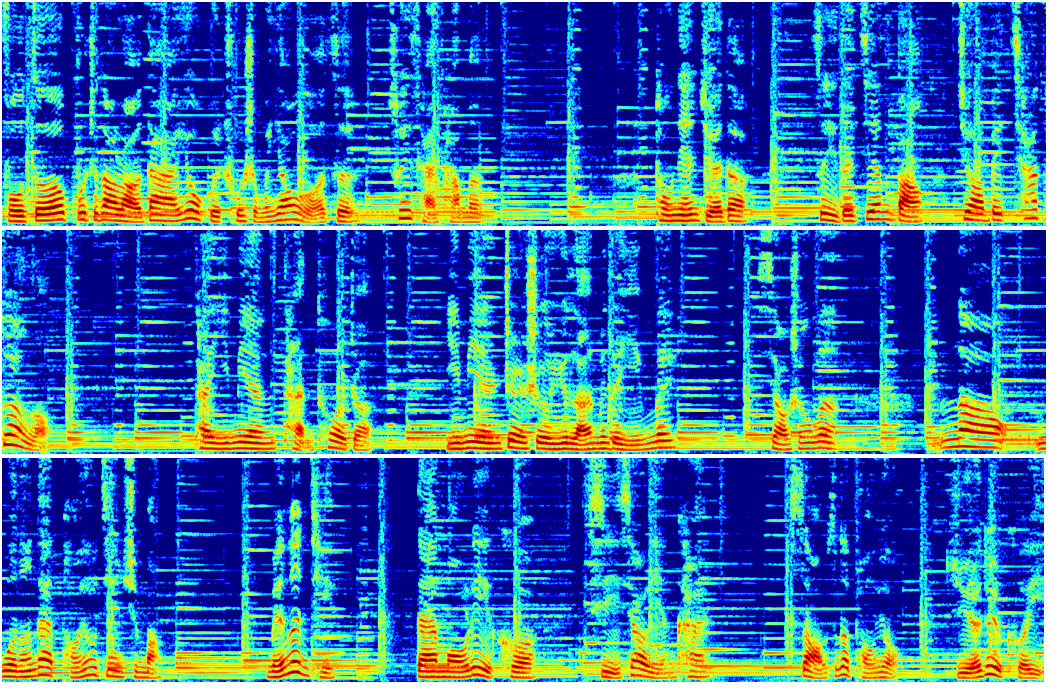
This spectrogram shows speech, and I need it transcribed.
否则，不知道老大又会出什么幺蛾子摧残他们。童年觉得自己的肩膀就要被掐断了，他一面忐忑着，一面震慑于蓝莓的淫威，小声问：“那我能带朋友进去吗？”“没问题。”呆猫立刻喜笑颜开：“嫂子的朋友绝对可以。”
